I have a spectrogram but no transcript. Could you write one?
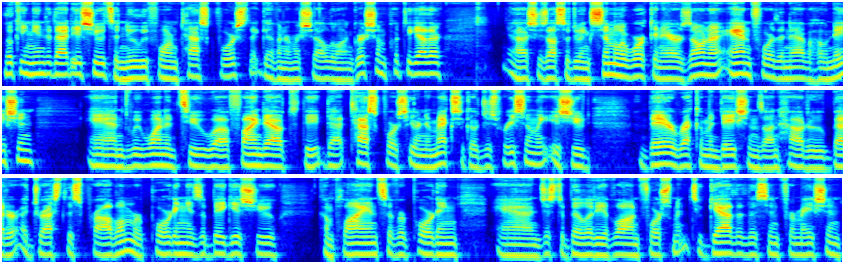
looking into that issue. It's a newly formed task force that Governor Michelle Lujan Grisham put together. Uh, she's also doing similar work in Arizona and for the Navajo Nation. And we wanted to uh, find out the, that task force here in New Mexico just recently issued their recommendations on how to better address this problem. Reporting is a big issue compliance of reporting, and just ability of law enforcement to gather this information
